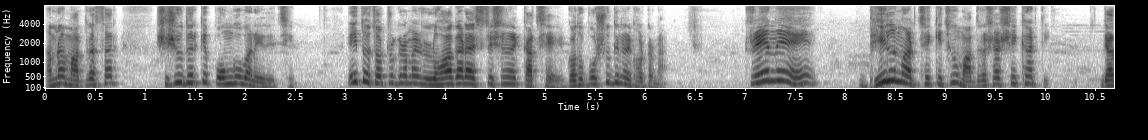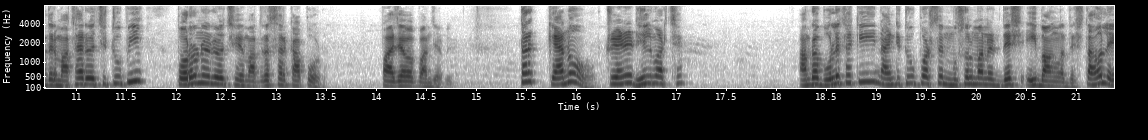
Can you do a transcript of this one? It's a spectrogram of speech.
আমরা মাদ্রাসার শিশুদেরকে পঙ্গু বানিয়ে দিচ্ছি। এই তো চট্টগ্রামের লোহাগাড়া স্টেশনের কাছে গত পরশু দিনের ঘটনা। ট্রেনে ঢিল মারছে কিছু মাদ্রাসার শিক্ষার্থী। যাদের মাথায় রয়েছে টুপি, পরনে রয়েছে মাদ্রাসার কাপড় পাজামা পাঞ্জাবি। তারা কেন ট্রেনে ঢিল মারছে? আমরা বলে থাকি নাইনটি টু পার্সেন্ট মুসলমানের দেশ এই বাংলাদেশ। তাহলে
